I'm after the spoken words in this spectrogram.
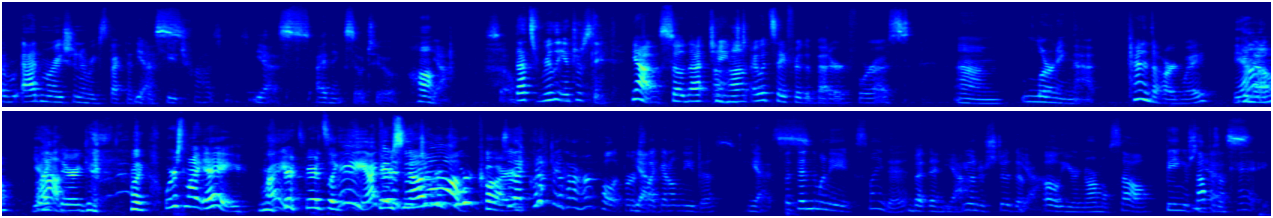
Re- admiration and respect, I think, Yes. are huge for husbands. yes, I think so too. Huh. Yeah. So That's really interesting. yeah, so that changed. Uh-huh. I would say for the better for us, um, learning that kind of the hard way. You know, Yeah. like there again, like where's my A? Right. it's like hey, I there's a not job. a report card. So that could have been kind of hurtful at first. Yeah. Like I don't need this. yes, But then when he explained it, but then yeah, you understood that Yeah. oh, your normal self, being yourself Yes. is okay.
